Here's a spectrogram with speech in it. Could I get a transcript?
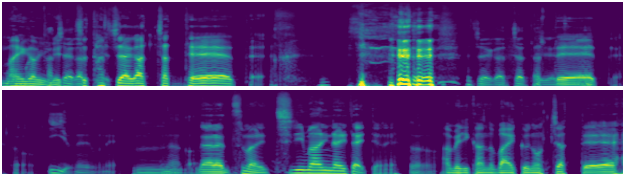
前髪めっちゃ立ち上がっちゃってって。立ち上がっちゃって いいよねでもね。うん。だなんか。からつまりチリマーになりたいっていうね。うん。アメリカンのバイク乗っちゃって。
